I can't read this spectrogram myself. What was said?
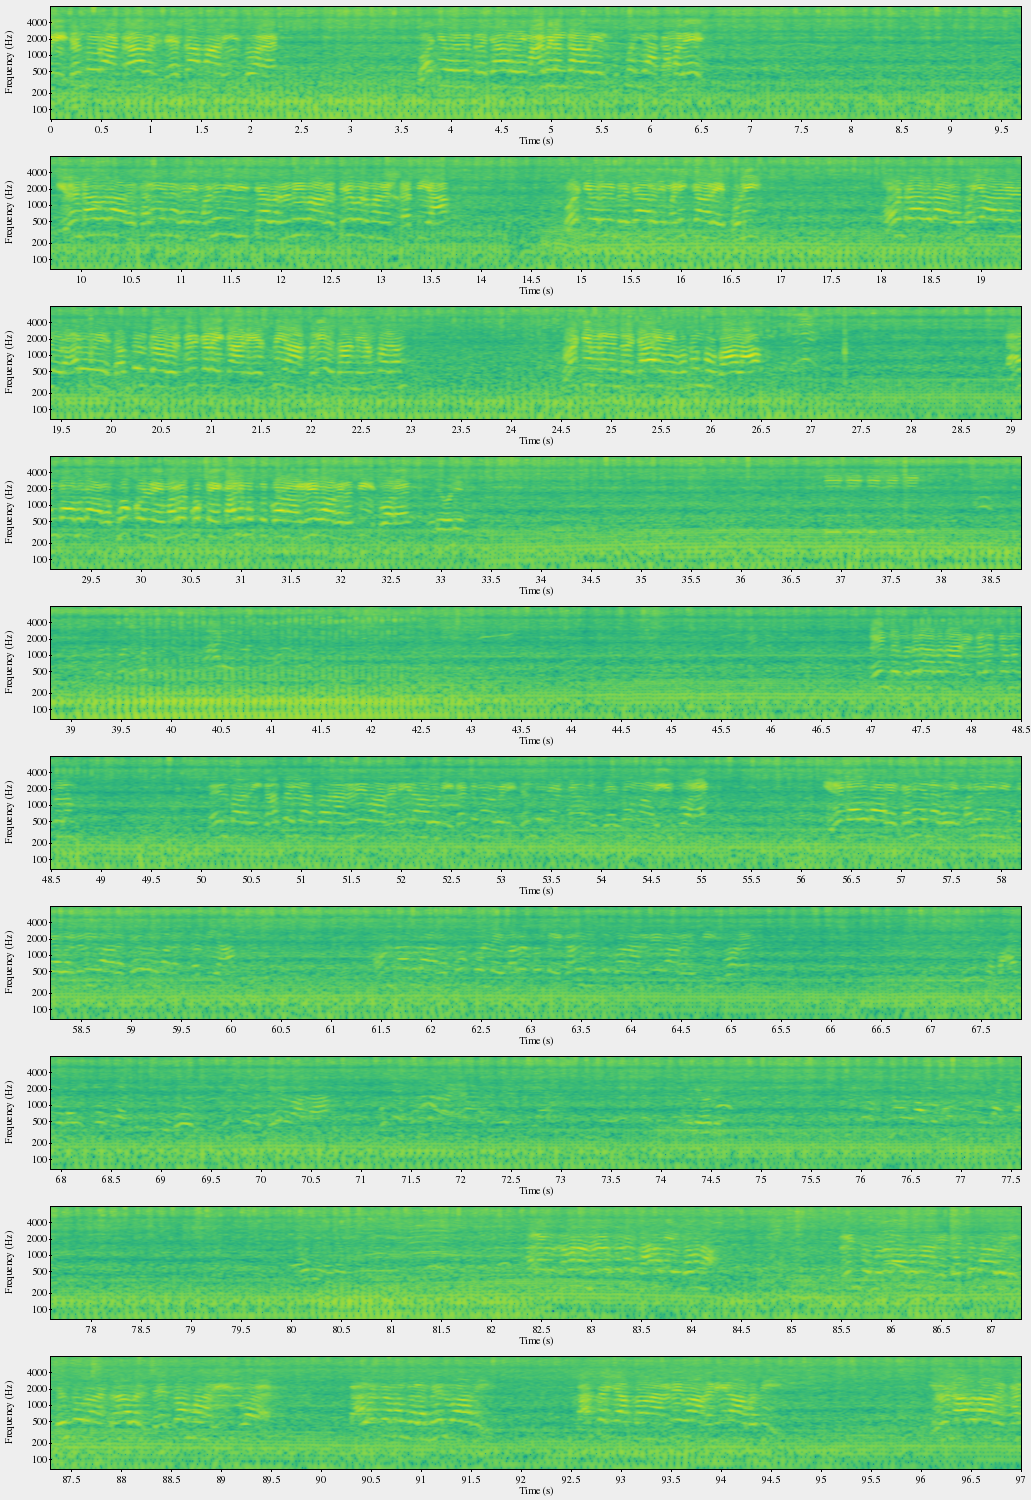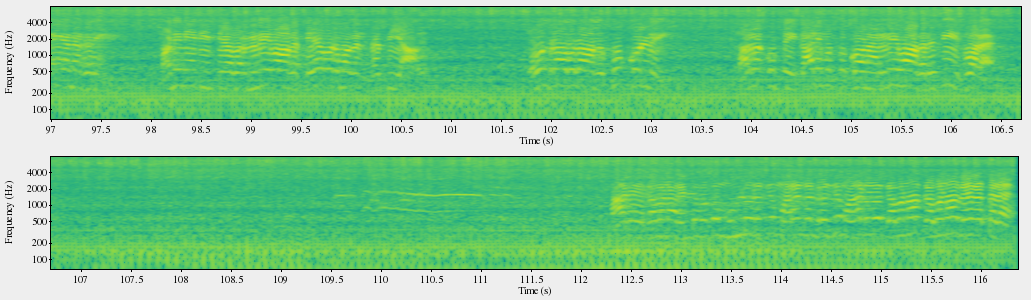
Kattumavadi Senthuran travels SRR Eswaran. ஓட்டி வருகின்ற ஜாரதி மாவிலங்காவையில் சுப்பையா கமலேஷ் இரண்டாவதாக கலியநகரி மனுநீதி தேவர் நினைவாக தேவர் மகன் சத்யா. ஓட்டி வருகின்ற ஜாரதி மணிக்காலை புலி. மூன்றாவதாக பொய்யாதநல்லூர் ஆர்ஓஎஸ் அப்துல் காதர் திருக்கலைக்காடு எஸ்பிஆர் பெரியசாமி அம்பலம். ஓட்டி வருகின்ற ஜாரதி உடும்பு பாலா. நான்காவதாக பூக்கொள்ளை மரக்குட்டை காளிமுத்து கோனார் நினைவாக ரித்தீஸ்வரன் கோட்டை காளிமுத்து கோணார் நினைவாக ரித்தீஸ்வரர் மாடு கவனம் ரெண்டு பக்கம் முள்ளு இருக்கு மரங்கள் இருக்கு மாடு கவனம் கவனம் வேகத்தடை.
